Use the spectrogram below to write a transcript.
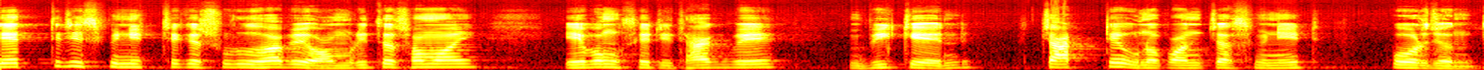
তেত্রিশ মিনিট থেকে শুরু হবে অমৃত সময় এবং সেটি থাকবে বিকেল চারটে উনপঞ্চাশ মিনিট পর্যন্ত।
